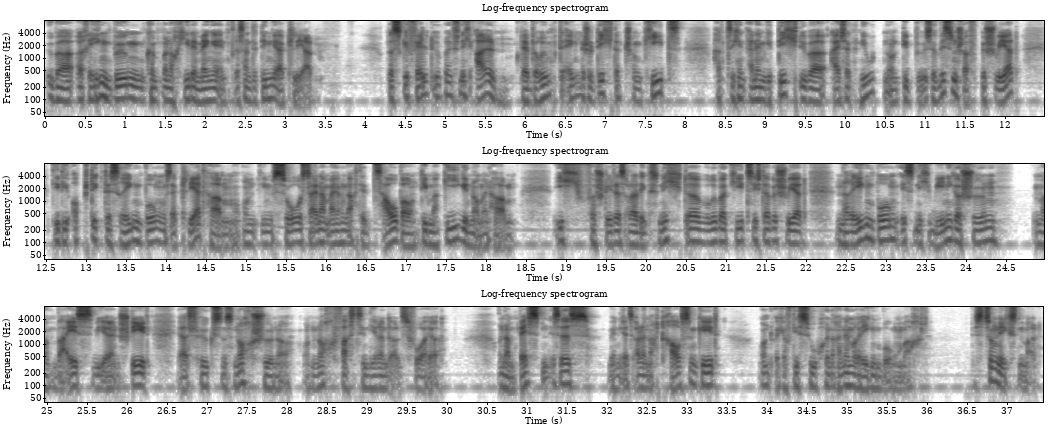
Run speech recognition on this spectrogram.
Über Regenbögen könnte man noch jede Menge interessante Dinge erklären. Das gefällt übrigens nicht allen. Der berühmte englische Dichter John Keats hat sich in einem Gedicht über Isaac Newton und die böse Wissenschaft beschwert, die die Optik des Regenbogens erklärt haben und ihm so seiner Meinung nach den Zauber und die Magie genommen haben. Ich verstehe das allerdings nicht, äh, worüber Keats sich da beschwert. Ein Regenbogen ist nicht weniger schön, man weiß, wie er entsteht. Er ist höchstens noch schöner und noch faszinierender als vorher. Und am besten ist es, wenn ihr jetzt alle nach draußen geht und euch auf die Suche nach einem Regenbogen macht. Bis zum nächsten Mal.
